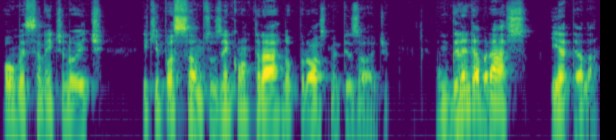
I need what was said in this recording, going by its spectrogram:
ou uma excelente noite e que possamos nos encontrar no próximo episódio. Um grande abraço e até lá.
